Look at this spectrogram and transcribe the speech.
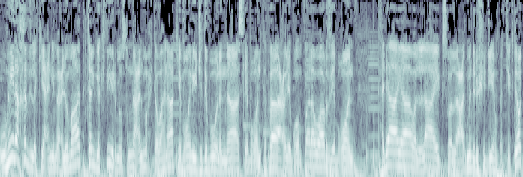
وهنا خذ لك يعني معلومات تلقى كثير من صناع المحتوى هناك. يبغون يجذبون الناس يبغون تفاعل يبغون followers يبغون هدايا ولا likes ولا عاد مدري وش يجيهم في التيك توك.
